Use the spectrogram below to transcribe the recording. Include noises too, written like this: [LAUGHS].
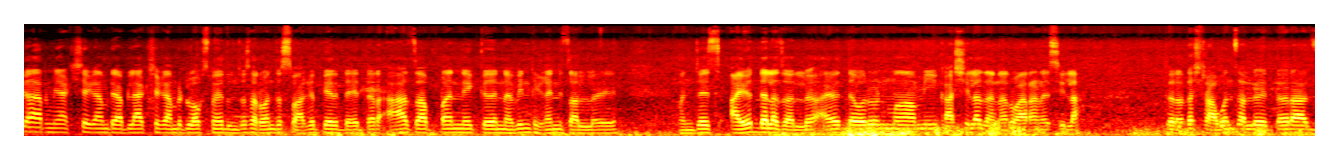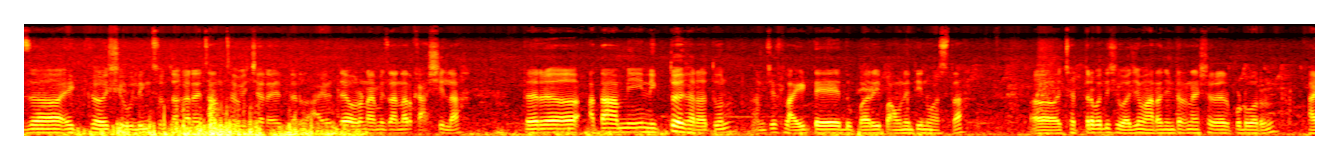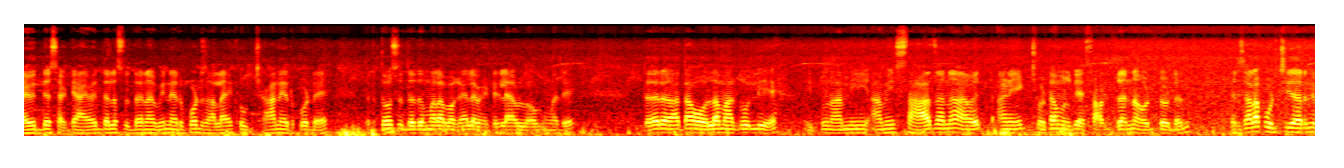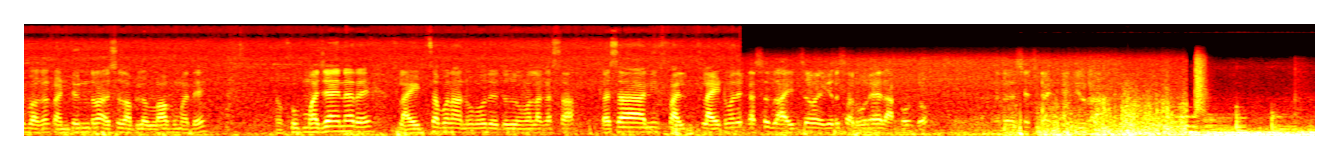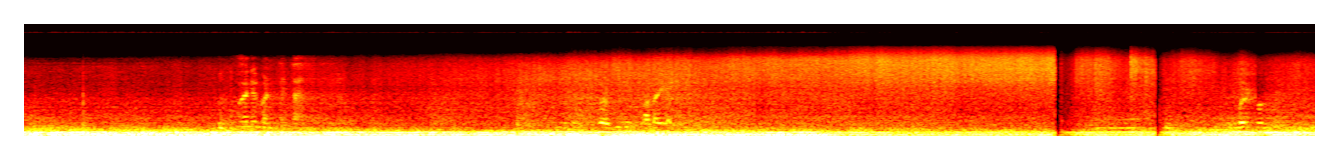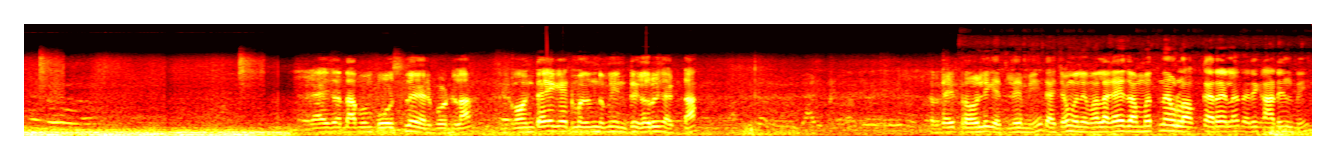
नमस्कार मी अक्षय कांबरे आपल्या अक्षय कांबरे ब्लॉग्समध्ये तुमचं सर्वांचं स्वागत करत आहे. तर आज आपण एक नवीन ठिकाणी चाललो आहे म्हणजेच अयोध्याला चाललो आहे अयोध्यावरून मग आम्ही काशीला जाणार वाराणसीला. तर आता श्रावण चाललो आहे तर आज एक शिवलिंगसुद्धा करायचा आमचा विचार आहे. तर अयोध्यावरून आम्ही जाणार काशीला. तर आता आम्ही निघतो आहे घरातून. आमची फ्लाईट आहे दुपारी पावणे तीन वाजता. छत्रपती शिवाजी महाराज इंटरनॅशनल एअरपोर्टवरून अयोध्येसाठी. अयोध्याला सुद्धा नवीन एअरपोर्ट झाला आहे खूप छान एअरपोर्ट आहे. तर तो सुद्धा तुम्हाला बघायला भेटेल या व्लॉगमध्ये तर आता ओला मागवली आहे. इथून आम्ही आम्ही सहा जणं आहोत आणि एक छोटा मुलगा आहे सात जणं आहोत टोटल तर चला पुढची जर्नी बघा कंटिन्यू राहा असेल आपल्या व्लॉगमध्ये तर खूप मजा येणार आहे. फ्लाईटचा पण अनुभव देतो तुम्हाला कसा कसा आणि फ्लाईट फ्लाईटमध्ये कसं जायचं वगैरे सर्व काही दाखवतो. तर असेच कंटिन्यू गाईज आता आपण पोहोचलो एअरपोर्टला कोणत्याही गेटमधून तुम्ही एंट्री करू शकता. तर काही ट्रॉली घेतले मी. त्याच्यामुळे मला काही जमत नाही ब्लॉक करायला तरी काढेल मी.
